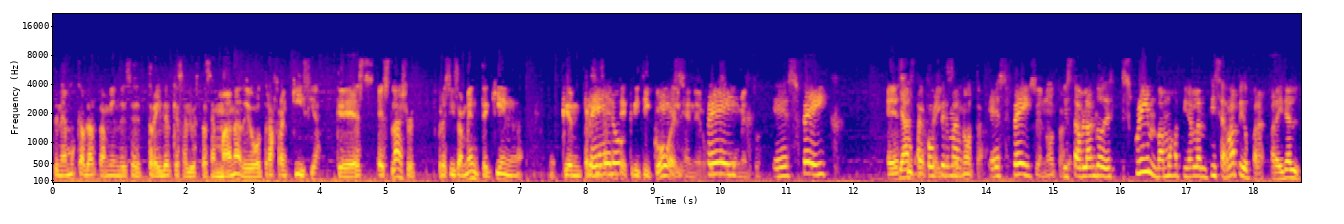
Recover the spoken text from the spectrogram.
tenemos que hablar también de ese trailer que salió esta semana de otra franquicia que es Slasher, precisamente quien, quien precisamente Pero criticó el género fake. en su momento. Es fake, Es ya super está fake, se confirmado. nota. Es fake. Se nota. Y está hablando de Scream. Vamos a tirar la noticia rápido para, para ir al,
